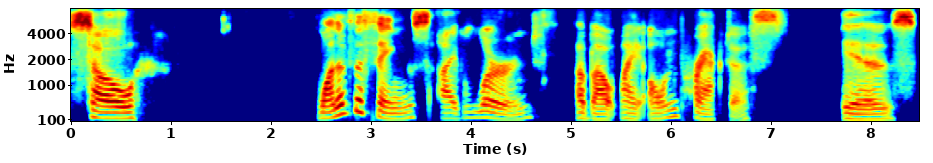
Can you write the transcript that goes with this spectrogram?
So one of the things I've learned about my own practice is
